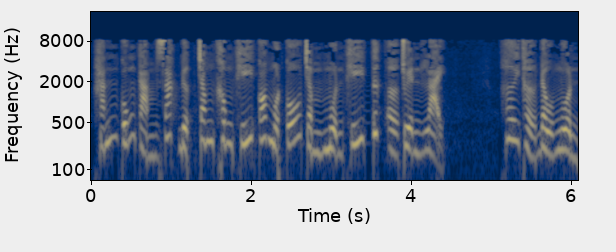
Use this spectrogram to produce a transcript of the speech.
hắn cũng cảm giác được trong không khí có một cỗ trầm muộn khí tức ở truyền lại hơi thở đầu nguồn,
